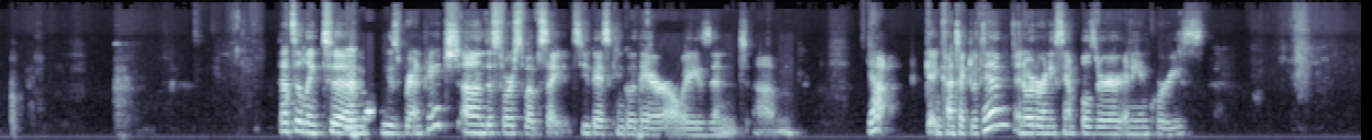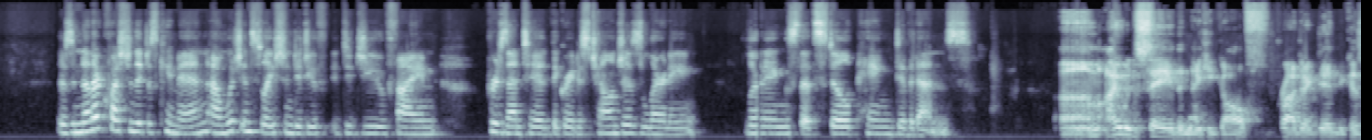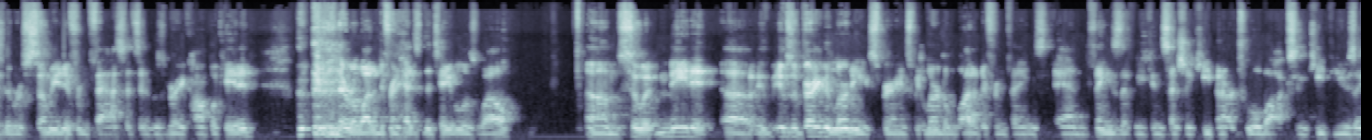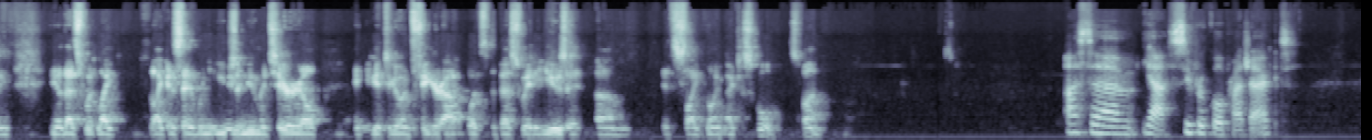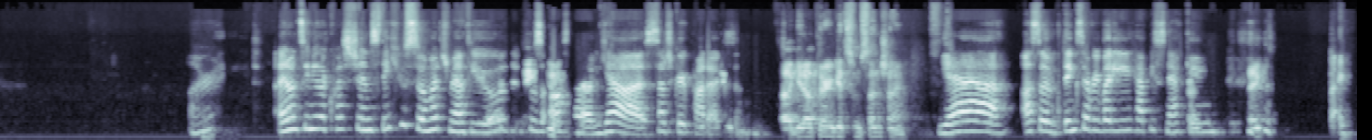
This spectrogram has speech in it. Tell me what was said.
That's a link to Matthew's brand page on the source website. So you guys can go there always and um, yeah, get in contact with him and order any samples or any inquiries. There's another question that just came in. Um, which installation did you did you find presented the greatest challenges, learning learnings that's still paying dividends? Um, I would say the Nike Golf project did because there were so many different facets and it was very complicated. there were a lot of different heads of the table as well. Um, so it made it, uh, it, it, was a very good learning experience. We learned a lot of different things and things that we can essentially keep in our toolbox and keep using. You know, that's what like like I said, when you use a new material and you get to go and figure out what's the best way to use it, um, it's like going back to school. It's fun. Awesome. Yeah, super cool project. All right. I don't see any other questions. Thank you so much, Matthew. This was awesome. Yeah, such great products. Uh, get out there and get some sunshine. Yeah, awesome. Thanks, everybody. Happy snacking. Thanks. Bye.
